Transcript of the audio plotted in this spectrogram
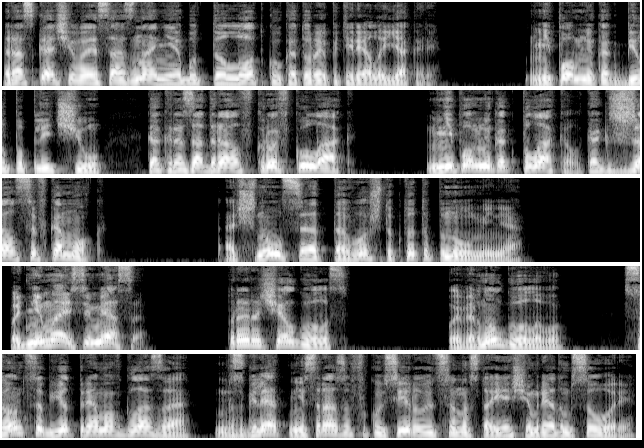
раскачивая сознание, будто лодку, которая потеряла якорь. Не помню, как бил по плечу, как разодрал в кровь кулак. Не помню, как плакал, как сжался в комок. Очнулся от того, что кто-то пнул меня. «Поднимайся, мясо!» — прорычал голос. Повернул голову. Солнце бьет прямо в глаза. Взгляд не сразу фокусируется на стоящем рядом Суоре.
